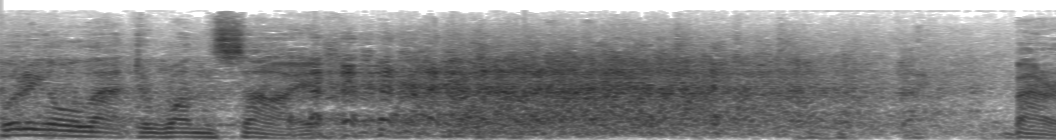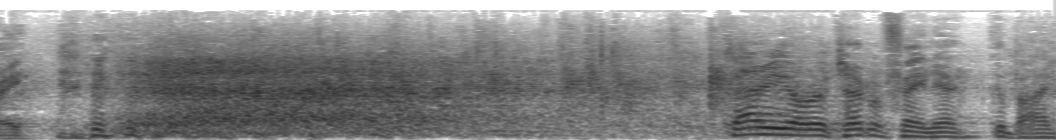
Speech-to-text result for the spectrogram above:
Putting all that to one side, Barry. Barry, you're a total failure. Goodbye.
